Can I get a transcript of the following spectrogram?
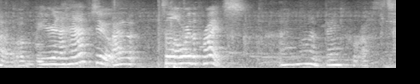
though. but you're gonna have to I don't. to lower the price. I don't want to bankrupt.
